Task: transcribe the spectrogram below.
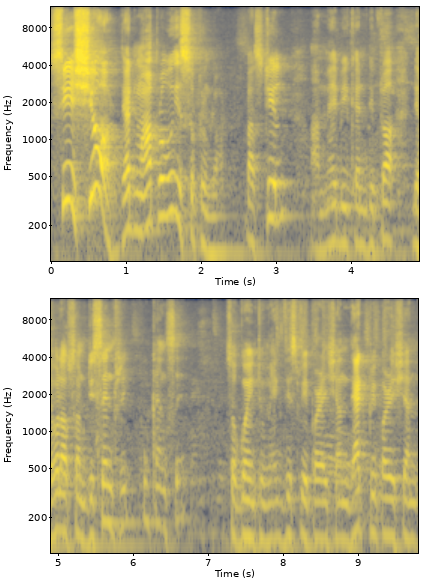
she is sure that Mahaprabhu is Supreme Lord. But still, uh, maybe can develop, develop some dysentery, who can say? So going to make this preparation, that preparation,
